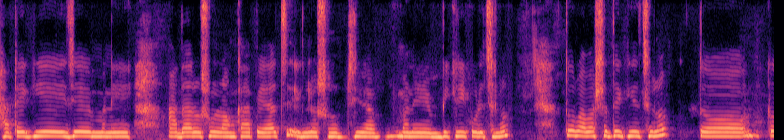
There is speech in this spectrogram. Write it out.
হাটে গিয়ে এই যে মানে আদা, রসুন, লঙ্কা, পেঁয়াজ, এগুলো সবজি মানে বিক্রি করেছিল। তোর বাবার সাথে গিয়েছিল। তো তো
